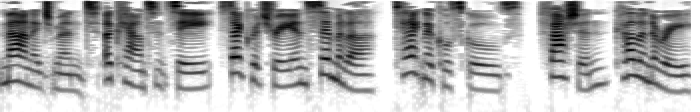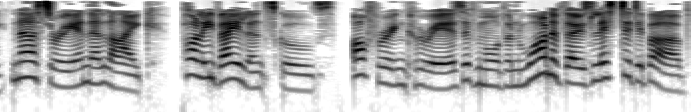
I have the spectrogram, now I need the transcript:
management, accountancy, secretary and similar, technical schools fashion, culinary, nursery and the like. Polyvalent schools offering careers of more than one of those listed above.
